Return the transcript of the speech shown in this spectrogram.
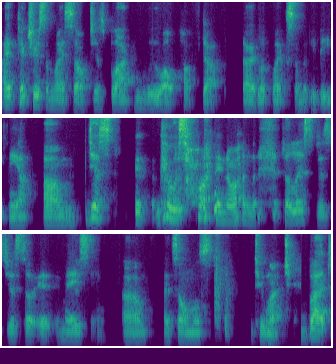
I have pictures of myself just black and blue, all puffed up. I look like somebody beat me up. Um, just it goes on and on. The list is just so amazing. Um, it's almost too much. But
